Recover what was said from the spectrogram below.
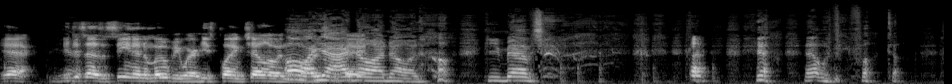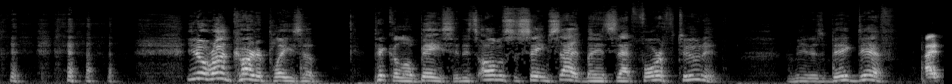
Yeah. Yeah. He just has a scene in a movie where he's playing cello in the Oh marching yeah, I know, I know, I know. Can you imagine? yeah, that would be fucked up. you know, Ron Carter plays a piccolo bass, and it's almost the same size, but it's that fourth tuning. I mean, it's a big diff. I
